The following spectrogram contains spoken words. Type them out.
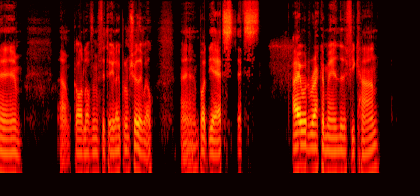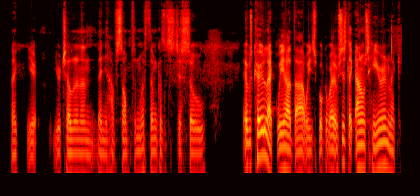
Um, um, God love them if they do, like, but I'm sure they will. Um, but yeah, it's it's. I would recommend it if you can, like your your children, and then you have something with them because it's just so. It was cool. Like we had that. We spoke about it. It was just like I was hearing like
